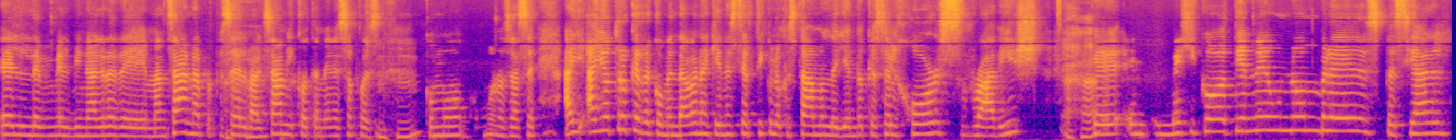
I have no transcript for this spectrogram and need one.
el, el, vinagre de manzana, pero pues el balsámico también, eso pues, ¿cómo, ¿cómo, nos hace? Hay, hay otro que recomendaban aquí en este artículo que estábamos leyendo, que es el horse radish, que en, México tiene un nombre especial,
